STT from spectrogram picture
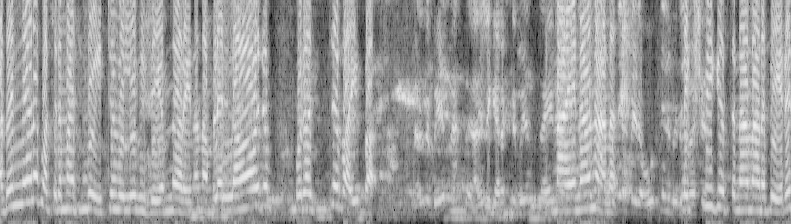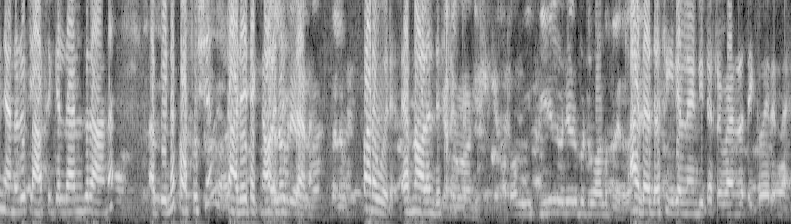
അത് തന്നെയാണ് പത്തനംമാറ്റിന്റെ ഏറ്റവും വലിയ വിജയം എന്ന് പറയുന്നത്. നമ്മളെല്ലാവരും ഒരൊറ്റ വൈബ അതിന്റെ ക്യാരക്ടർ പേര് നയന എന്നാണ് പേര് ലക്ഷ്മി കീർത്തന എന്നാണ് പേര്. ഞാനൊരു ക്ലാസിക്കൽ ഡാൻസർ ആണ്. പിന്നെ പ്രൊഫഷൻ കാർഡിയോ ടെക്നോളജിസ്റ്റ് ആണ്. പറവൂര് എറണാകുളം ഡിസ്ട്രിക്ട് അതെ അതെ. സീരിയലിന് വേണ്ടിട്ട് ട്രിവാൻഡ്രത്തേക്ക് വരുന്നത്.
